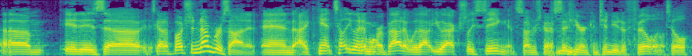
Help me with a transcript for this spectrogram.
Um, it is uh, it's got a bunch of numbers on it, and I can't tell you any more about it without you actually seeing it. So I'm just going to sit here and continue to fill until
